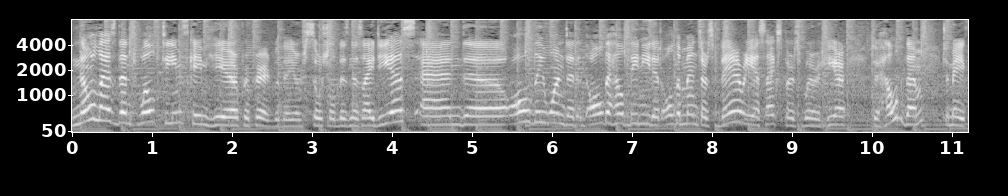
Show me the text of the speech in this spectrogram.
No less than 12 teams came here prepared with their social business ideas and uh, all they wanted, all the help they needed, all the mentors, various experts were here to help them to make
